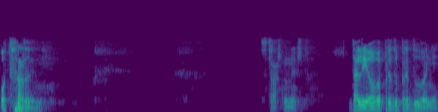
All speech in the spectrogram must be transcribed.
отфрлени. Страшно нешто. Дали е ова предупредување?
